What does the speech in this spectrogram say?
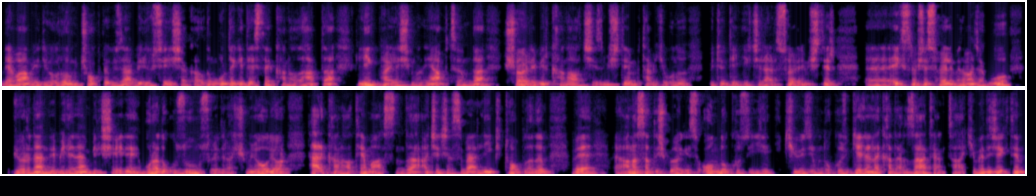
devam ediyorum. Çok da güzel bir yükseliş yakaladım. Buradaki destek kanalı hatta link paylaşımını yaptığımda şöyle bir kanal çizmiştim. Tabii ki bunu bütün teknikçiler söylemiştir. Ee, ekstra bir şey söylemedim ancak bu görünen ve bilinen bir şeydi. Burada uzun süredir akümüle oluyor. Her kanal temasında açıkçası ben linki topladım ve e, ana satış bölgesi 19.229 gelene kadar zaten takip edecektim.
